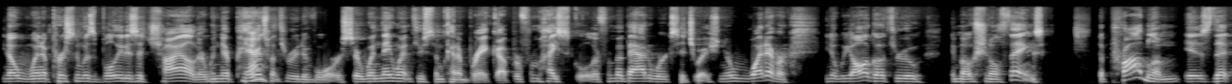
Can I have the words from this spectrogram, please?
you know when a person was bullied as a child or when their parents yeah. went through a divorce or when they went through some kind of breakup or from high school or from a bad work situation or whatever you know we all go through emotional things the problem is that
